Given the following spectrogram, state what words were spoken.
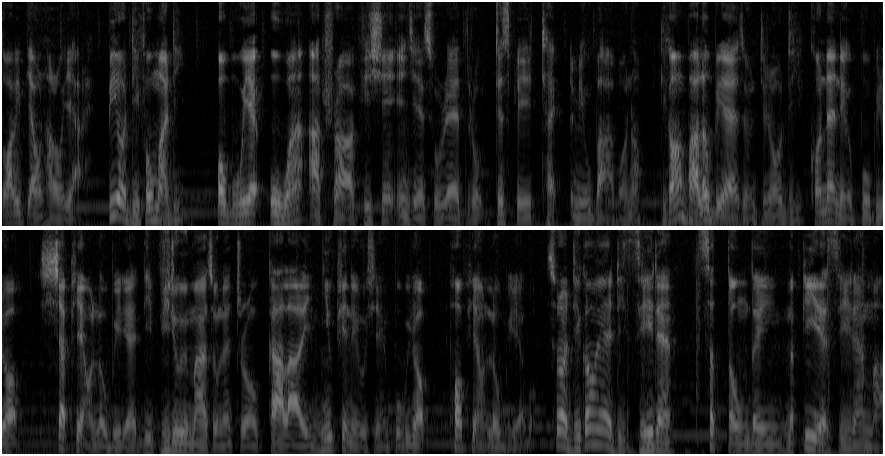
သွားပြီးပြောင်းထားလို့ရတယ်ပြီးတော့ဒီဖုန်းမှာဒီ Oppo ရဲ့ O1 Ultra Vision Engine ဆိုတဲ့သူတို့ display tag တစ်မျိုးပါပေါ့နော်ဒီကောင်ကဘာလုပ်ပေးရလဲဆိုရင်ကျွန်တော်ဒီ content တွေကိုပို့ပြီးတော့ sharp ဖြစ်အောင်လုပ်ပေးတယ်ဒီ video တွေမှာဆိုရင်ကျွန်တော် color တွေညှို့ဖြစ်နေလို့ရှိရင်ပို့ပြီးတော့ pop ဖြစ်အောင်လုပ်ပေးရပေါ့ဆိုတော့ဒီကောင်ရဲ့ဒီဈေးတန်း73သိန်းမပြည့်တဲ့ဈေးတန်းမှာ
